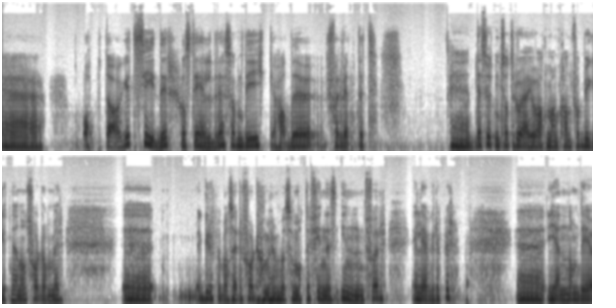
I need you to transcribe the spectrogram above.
eh, oppdaget sider hos de eldre som de ikke hadde forventet. Eh, dessuten så tror jeg jo at man kan få bygget ned noen fordommer eh, gruppebaserte fordommer som måtte finnes innenfor elevgrupper. Eh, gjennom det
